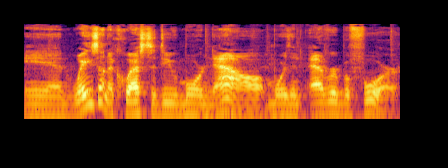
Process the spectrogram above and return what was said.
And Wei's on a quest to do more now, more than ever before.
